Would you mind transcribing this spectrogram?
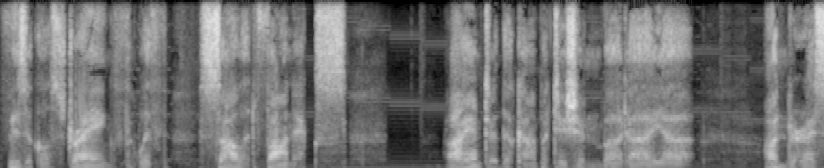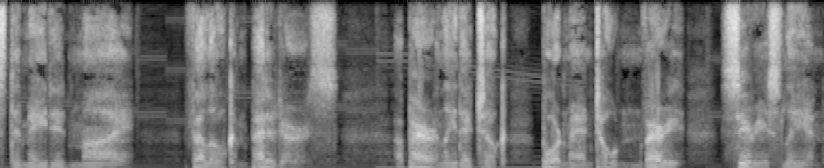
physical strength with solid phonics. I entered the competition, but I, uh, underestimated my fellow competitors. Apparently, they took portmanteauing very seriously in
